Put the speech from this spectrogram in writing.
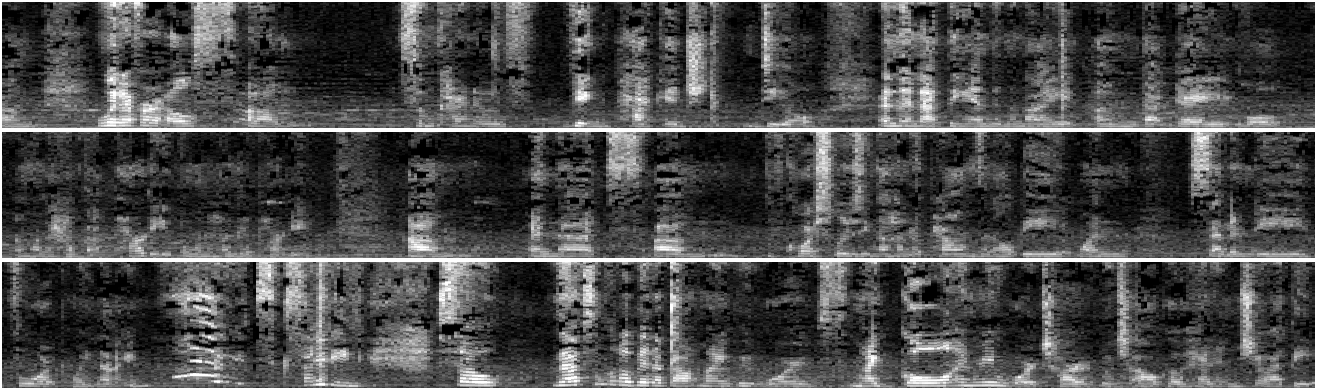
um, whatever else, um, some kind of big package deal. And then at the end of the night, um, that day, well, I want to have that party, the 100 party. Um, and that's, um, of course, losing 100 pounds and I'll be 174.9. it's exciting. So, that's a little bit about my rewards, my goal and reward chart, which I'll go ahead and show at the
